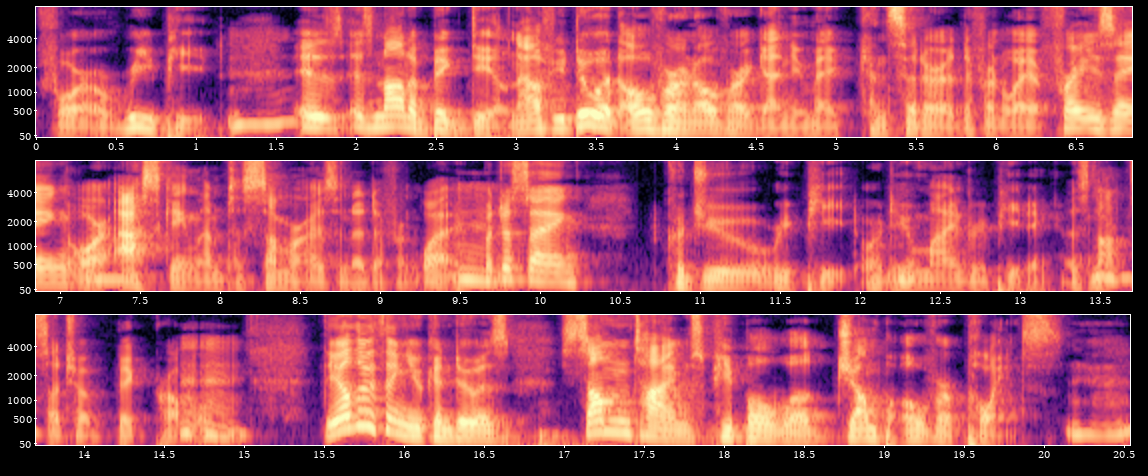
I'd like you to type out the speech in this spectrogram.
for a repeat mm-hmm. is is not a big deal. Now, if you do it over and over again, you may consider a different way of phrasing or mm-hmm. asking them to summarize in a different way. But mm. just saying, "Could you repeat?" or "Do you mm. mind repeating?" is not mm. such a big problem. The other thing you can do is sometimes people will jump over points mm-hmm.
